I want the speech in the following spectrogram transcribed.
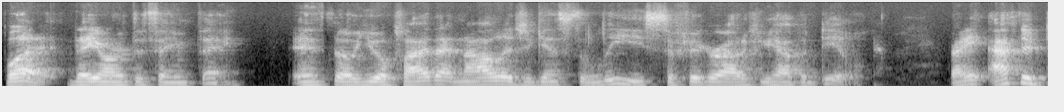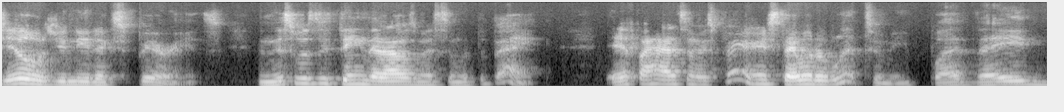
but they aren't the same thing. And so you apply that knowledge against the leads to figure out if you have a deal, right? After deals, you need experience. And this was the thing that I was missing with the bank if I had some experience, they would have lent to me, but they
